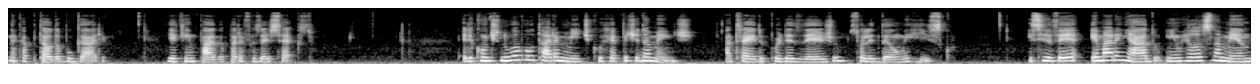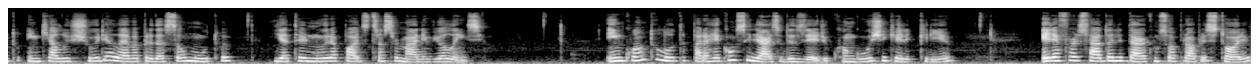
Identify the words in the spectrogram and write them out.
na capital da Bulgária e a quem paga para fazer sexo. Ele continua a voltar a mítico repetidamente, atraído por desejo, solidão e risco, e se vê emaranhado em um relacionamento em que a luxúria leva à predação mútua e a ternura pode se transformar em violência. Enquanto luta para reconciliar seu desejo com a angústia que ele cria, ele é forçado a lidar com sua própria história,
